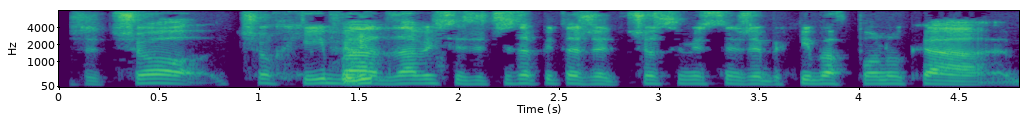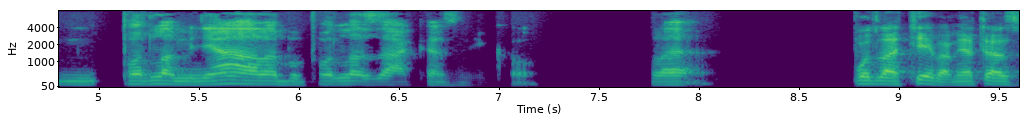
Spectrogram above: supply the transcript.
že čo, čo chýba, Filip? závisí, že či sa pýta, že čo si myslím, že by chýba v ponuka podľa mňa alebo podľa zákazníkov. Le, podľa teba, mňa teraz,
